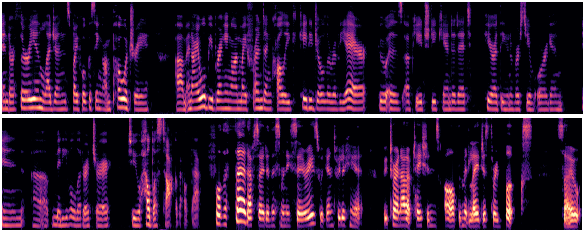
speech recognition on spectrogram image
and Arthurian legends by focusing on poetry. Um, and I will be bringing on my friend and colleague Katie Jo LaRiviere, who is a PhD candidate here at the University of Oregon in uh, medieval literature to help us talk about that. For the third episode in this mini series, we're going to be looking at Victorian adaptations of the Middle Ages through books. So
